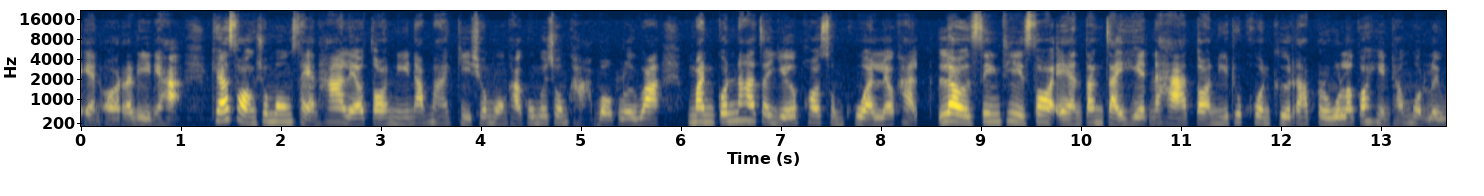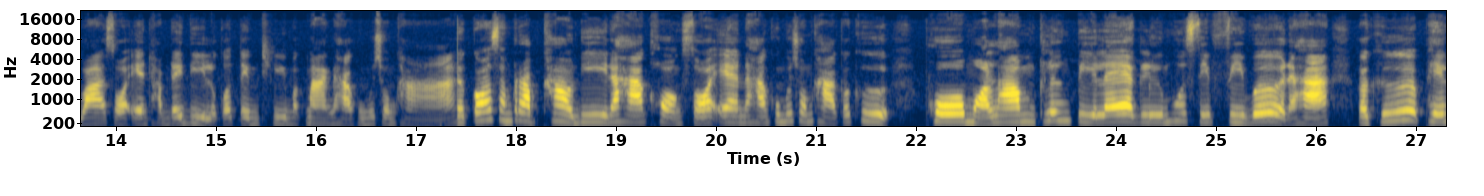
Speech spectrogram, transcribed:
แอนออรดีเนี่ยค่ะแค่ 2 ชั่วโมงแสนห้าแล้วตอนนี้นับมากี่ชั่วโมงคะคุณผู้ชมค่ะบอกเลยว่า มันก็น่าจะเยอะพอสมควรแล้วค่ะแล้วสิ่งที่ซอแอนตั้งใจเฮ็ดนะคะ ตอนนี้ทุกคนคือรับรู้แล้วก็เห็นทั้งหมดเลยว่าซอแอนทำได้ดีแล้วก็เต็มที่มากๆนะคะ คุณผู้ชมค่ะแล้วก็สำหรับข่าวดีนะคะของซอแอนนะคะ คุณผู้ชมค่ะก็คือโพหมอลำครึ่งปีแรกลืมฮูดซิปฟีเวอร์นะคะ ก็คือเพลง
